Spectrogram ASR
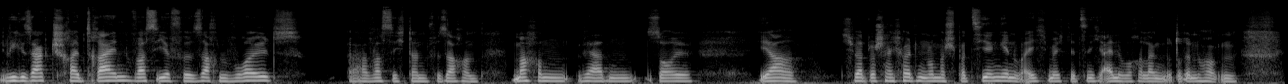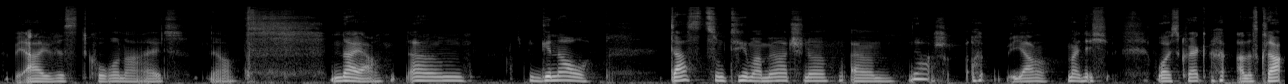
wie gesagt, schreibt rein, was ihr für Sachen wollt, äh, was ich dann für Sachen machen werden soll. Ja, ich werde wahrscheinlich heute nochmal spazieren gehen, weil ich möchte jetzt nicht eine Woche lang nur drin hocken. Ja, ihr wisst, Corona halt. Ja. Naja, ähm, genau. Das zum Thema Merch, ne? Ähm, ja, ja, meine ich. Voice Crack, alles klar.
